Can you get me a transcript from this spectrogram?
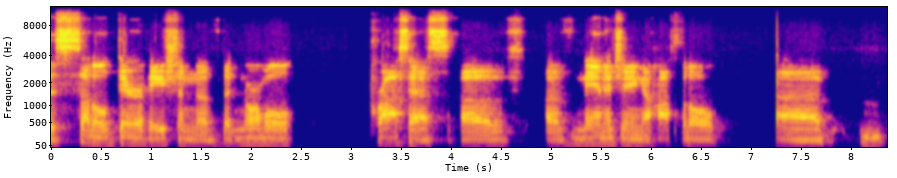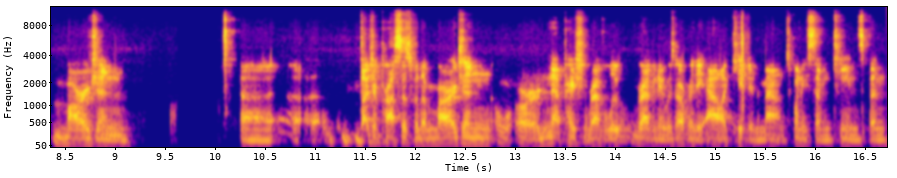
the subtle derivation of the normal process of of managing a hospital uh, margin uh, uh, budget process with a margin or, or net patient revenue revenue was over the allocated amount in 2017 has been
